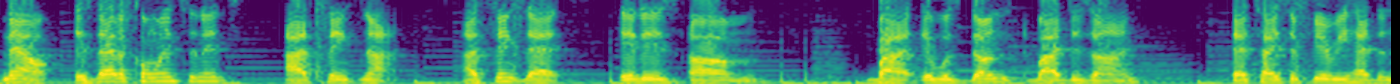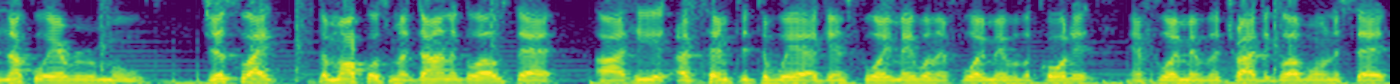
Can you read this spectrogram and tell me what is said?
Now, is that a coincidence? I think not. I think that it is um, by it was done by design that Tyson Fury had the knuckle area removed, just like the Marcos Maidana gloves that uh, he attempted to wear against Floyd Mayweather, and Floyd Mayweather caught it, and Floyd Mayweather tried the glove on and said,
